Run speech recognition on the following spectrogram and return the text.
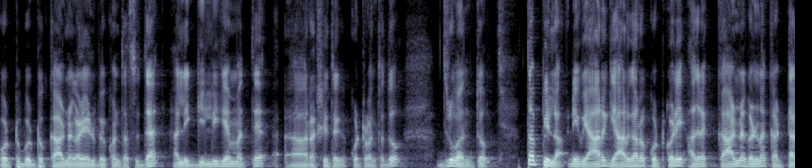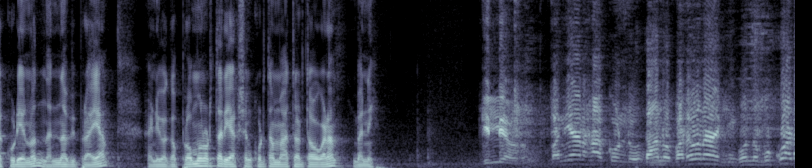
ಕೊಟ್ಟುಬಿಟ್ಟು ಕಾರಣಗಳು ಹೇಳಬೇಕು ಅಂತ ಅನಿಸುತ್ತೆ ಅಲ್ಲಿ ಗಿಲ್ಲಿಗೆ ಮತ್ತು ರಕ್ಷಿತೆಗೆ ಕೊಟ್ಟಿರುವಂಥದ್ದು ಧ್ರುವಂತು. ತಪ್ಪಿಲ್ಲ. ನೀವು ಯಾರಿಗೆ ಯಾರಿಗಾರು ಕೊಟ್ಕೊಳ್ಳಿ, ಆದರೆ ಕಾರಣಗಳನ್ನ ಕಟ್ಟಾಗಿ ಕೊಡಿ ಅನ್ನೋದು ನನ್ನ ಅಭಿಪ್ರಾಯ. ಆ್ಯಂಡ್ ಇವಾಗ ಪ್ರೊಮೋ ನೋಡ್ತಾ ರಿಯಾಕ್ಷನ್ ಕೊಡ್ತಾ ಮಾತಾಡ್ತಾ ಹೋಗೋಣ. ಬನ್ನಿ. ಗಿಲ್ಲಿ ಅವರು ಬನಿಯಾನ್ ಹಾಕೊಂಡು ನಾನು ಬಡವನಾಗಿ, ಒಂದು ಮುಖವಾಡ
